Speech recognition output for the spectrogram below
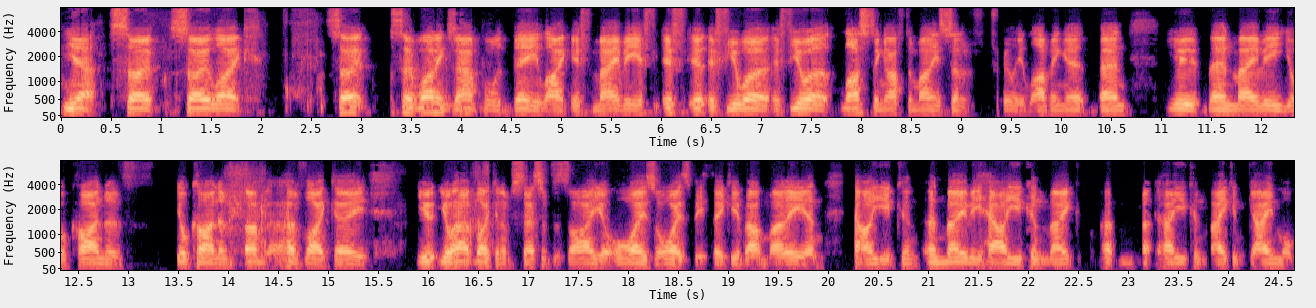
Yeah. So so like so so one example would be like if maybe if if if you were if you were lusting after money instead of truly loving it, then you then maybe you'll kind of you'll kind of um, have like a you you'll have like an obsessive desire. You'll always always be thinking about money and how you can and maybe how you can make how you can make and gain more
